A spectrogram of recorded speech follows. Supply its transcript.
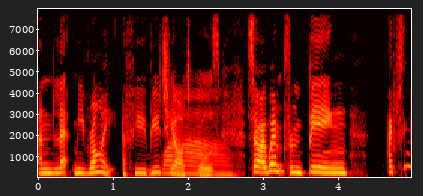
and let me write a few beauty articles. So I went from being. I think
